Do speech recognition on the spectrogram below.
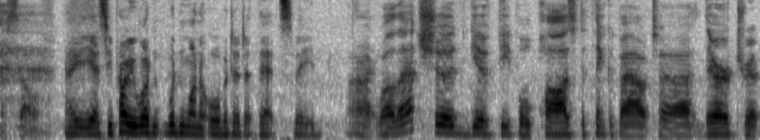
myself. Uh, yes, you probably wouldn't, wouldn't want to orbit it at that speed. All right. Well, that should give people pause to think about uh, their trip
